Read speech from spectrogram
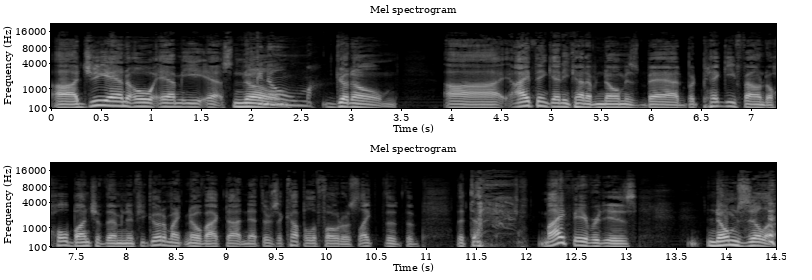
Uh, G N O M E S. Gnome. Gnome. Gnome. Uh, I think any kind of gnome is bad, but Peggy found a whole bunch of them. And if you go to MikeNowak.net, there's a couple of photos. Like the, the, the t- my favorite is Gnomezilla,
